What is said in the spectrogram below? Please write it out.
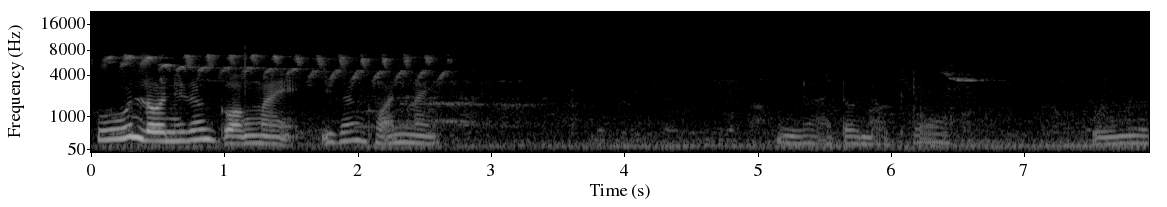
พูนโลนี่ต้องกองใหม่นี่ต้องขอนใหม่นี่ค่ะต้นดอกแค่สูงอยู่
